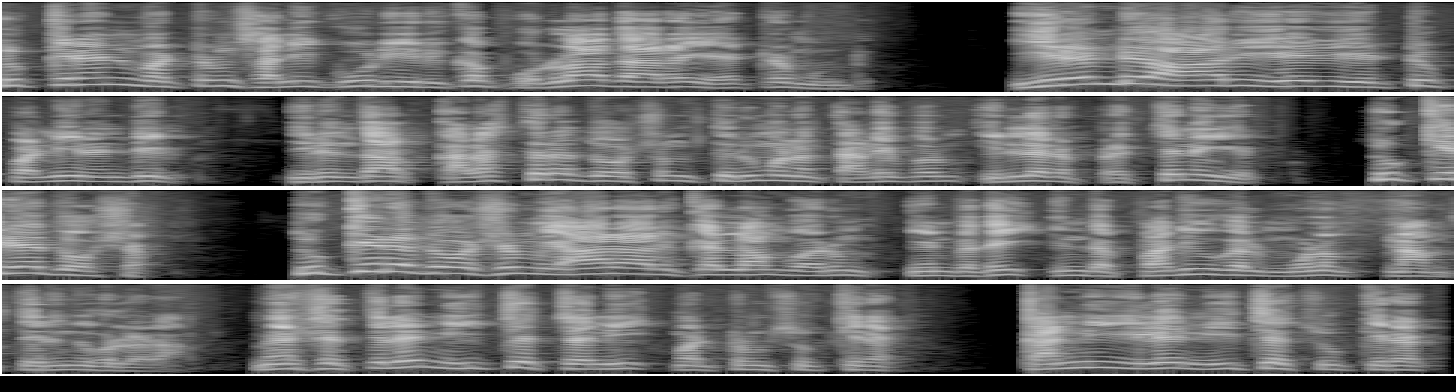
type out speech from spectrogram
சுக்கிரன் மற்றும் சனி கூடியிருக்க பொருளாதார ஏற்றம் உண்டு. இரண்டு ஆறு ஏழு எட்டு பன்னிரெண்டில் இருந்தால் கலஸ்திர தோஷம் திருமணம் தடைபெறும் இல்லற பிரச்சனை ஏற்படும். சுக்கிர தோஷம். சுக்கிர தோஷம் யார் யாருக்கெல்லாம் வரும் என்பதை இந்த பதிவுகள் மூலம் நாம் தெரிந்து கொள்ளலாம். மேஷத்திலே நீச்ச சனி மற்றும் சுக்கிரன். கன்னியிலே நீச்ச சுக்கிரன்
